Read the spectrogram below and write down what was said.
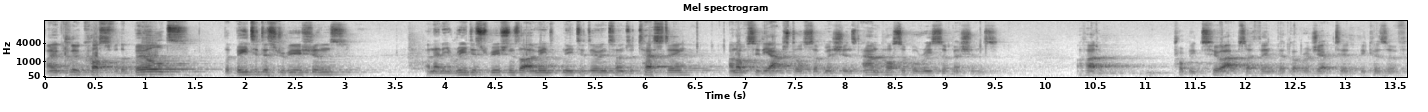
I include costs for the builds, the beta distributions, and any redistributions that I need to do in terms of testing, and obviously the App Store submissions and possible resubmissions. I've had probably two apps, I think, that got rejected because of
